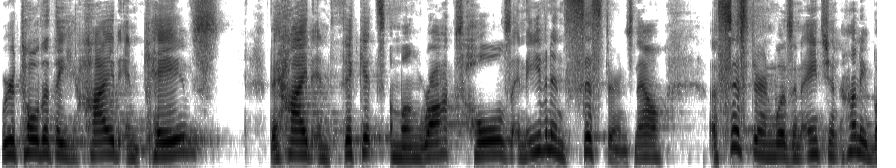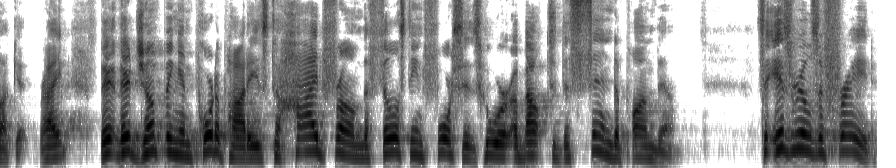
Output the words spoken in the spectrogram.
We are told that they hide in caves, they hide in thickets, among rocks, holes, and even in cisterns. Now, a cistern was an ancient honey bucket, right? They're, they're jumping in porta potties to hide from the Philistine forces who were about to descend upon them. So Israel's afraid.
